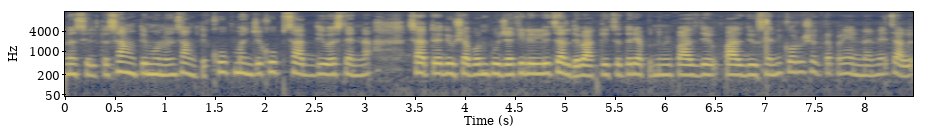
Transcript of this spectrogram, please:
नसेल तर सांगते म्हणून सांगते. खूप म्हणजे खूप सात दिवस त्यांना सातव्या दिवशी आपण पूजा केलेली चालते. बाकीचं तरी आपण तुम्ही पाच दिव पाच दिवसांनी करू शकता पण यांना नाही चालत.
